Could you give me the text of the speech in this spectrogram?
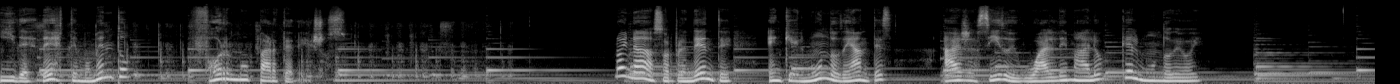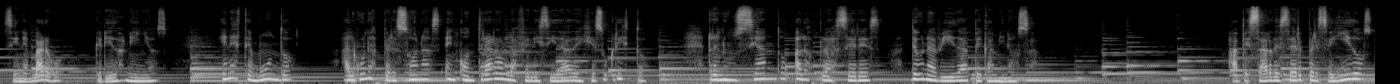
Y desde este momento formo parte de ellos hay nada sorprendente en que el mundo de antes haya sido igual de malo que el mundo de hoy. Sin embargo, queridos niños, en este mundo algunas personas encontraron la felicidad en Jesucristo, renunciando a los placeres de una vida pecaminosa. A pesar de ser perseguidos,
